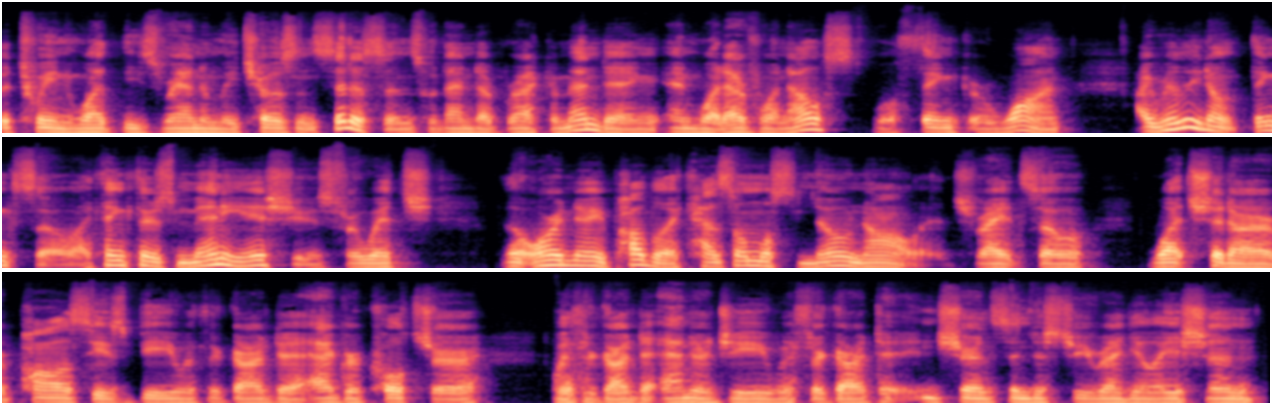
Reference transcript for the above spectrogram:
between what these randomly chosen citizens would end up recommending and what everyone else will think or want? I really don't think so. I think there's many issues for which the ordinary public has almost no knowledge, right? So what should our policies be with regard to agriculture, with regard to energy, with regard to insurance industry regulation,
